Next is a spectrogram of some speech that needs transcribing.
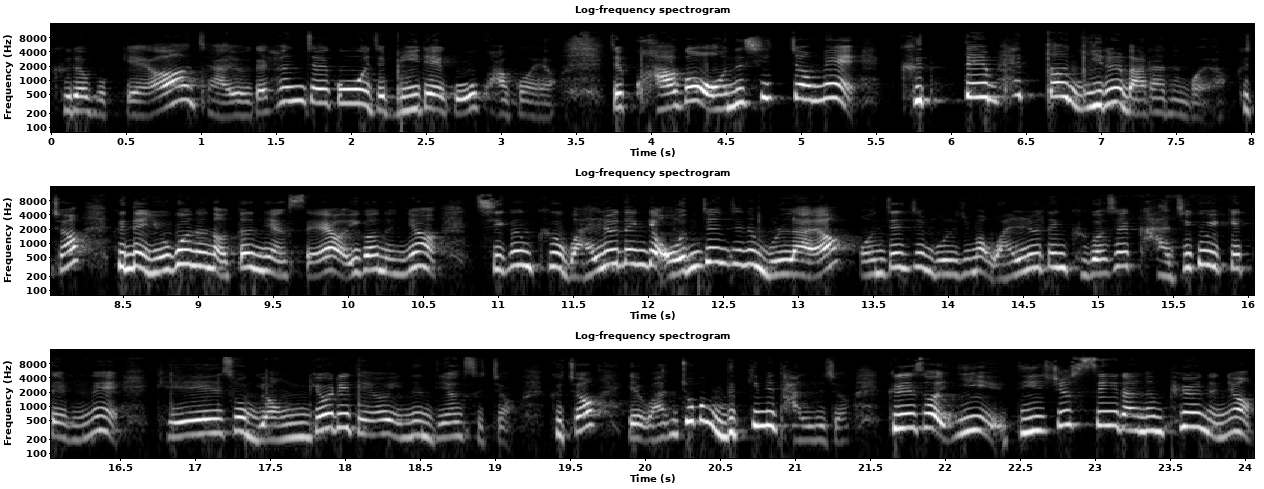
그려볼게요. 자, 여기가 현재고, 이제 미래고, 과거예요. 이제 과거 어느 시점에 그때 했던 일을 말하는 거예요. 그쵸? 근데 요거는 어떤 뉘앙스예요? 이거는요, 지금 그 완료된 게 언젠지는 몰라요. 언젠지는 모르지만 완료된 그것을 가지고 있기 때문에 계속 연결이 되어 있는 뉘앙스죠. 그쵸? 예, 완 조금 느낌이 다르죠. 그래서 이 did you see라는 표현은요,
